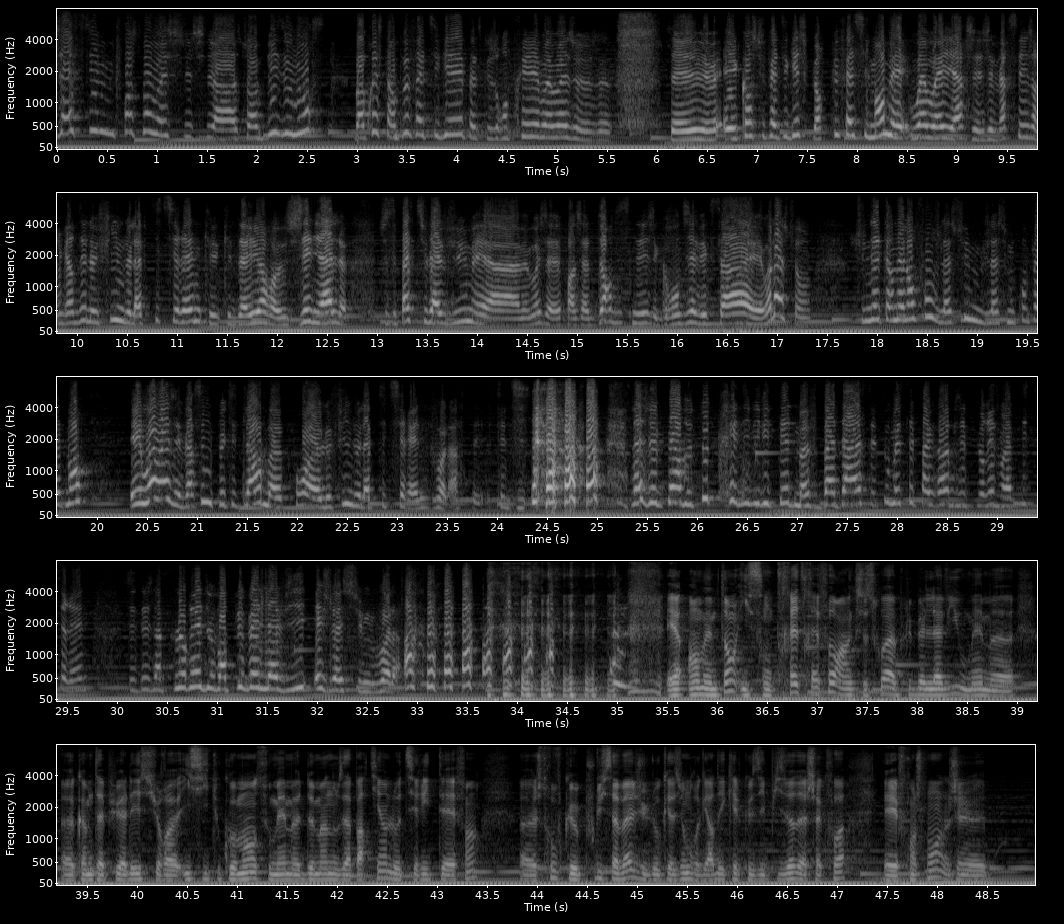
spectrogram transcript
J'assume, franchement, moi, je, suis- je suis un, je suis un bisounours. Bon, après, j'étais un peu fatiguée parce que je rentrais, ouais, ouais, je, et quand je suis fatiguée, je pleure plus facilement. Mais ouais, ouais, hier, j'ai versé, j'ai regardé le film de la petite sirène qui, qui est d'ailleurs euh, génial. Je sais pas si tu l'as vu, mais, euh, mais moi, j'adore Disney, j'ai grandi avec ça. Et voilà, je suis, un- je suis une éternelle enfant, je l'assume, je l'assume complètement. Et ouais, ouais, j'ai versé une petite larme pour euh, le film de la petite sirène. Voilà, c'est- dit. Là, je vais perdre toute crédibilité de meuf badass et tout, mais c'est pas grave, j'ai pleuré devant la petite sirène. J'ai déjà pleuré devant Plus belle la vie et je l'assume, voilà. Et en même temps, ils sont très très forts, hein, que ce soit à Plus belle la vie ou même euh, euh, comme tu as pu aller sur Ici tout commence ou même Demain nous appartient, l'autre série de TF1. Euh, je trouve que plus ça va, j'ai eu l'occasion de regarder quelques épisodes à chaque fois et franchement,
